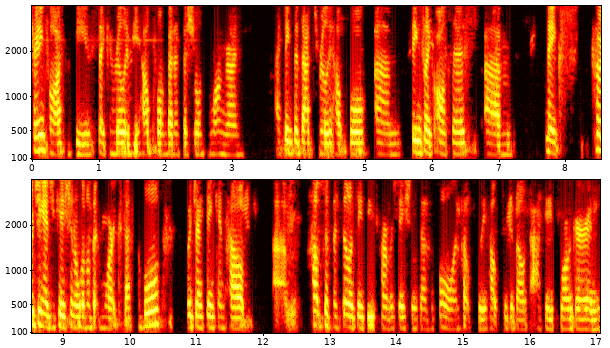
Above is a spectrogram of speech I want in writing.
training philosophies that can really be helpful and beneficial in the long run. I think that that's really helpful. Um, things like ALTIS um, makes coaching education a little bit more accessible, which I think can help um, help to facilitate these conversations as a whole and hopefully help to develop athletes longer and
